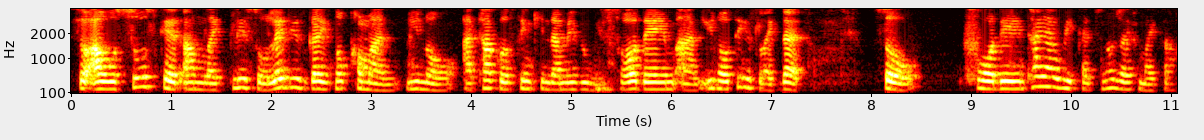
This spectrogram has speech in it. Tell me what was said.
So I was so scared. I'm like, please, so let these guys not come and you know attack us, thinking that maybe we saw them and you know things like that. So for the entire week, I did not drive my car.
